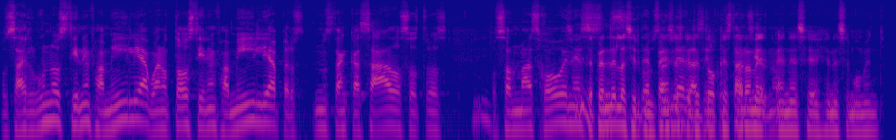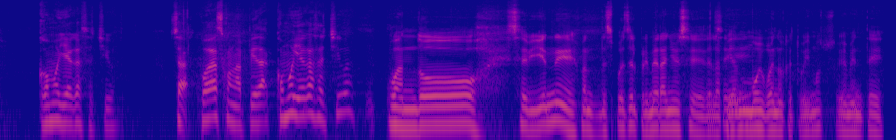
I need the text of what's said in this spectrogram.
pues algunos tienen familia, bueno, todos tienen familia, pero unos están casados, otros pues, son más Sí, jóvenes. depende de las circunstancias de que las te toque estar en, en ¿no? ese, en ese momento. ¿Cómo llegas a Chivas? O sea, juegas con la piedad, ¿cómo llegas a Chivas? Cuando se viene, cuando- después del primer año ese de la Sí. piedad muy bueno que tuvimos, pues, obviamente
